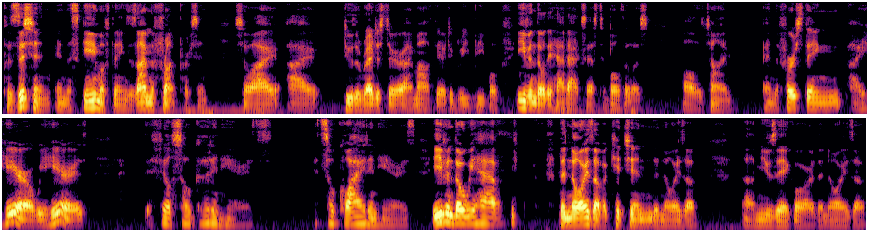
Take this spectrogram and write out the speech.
position in the scheme of things is I'm the front person. So I I do the register. I'm out there to greet people, even though they have access to both of us all the time. And the first thing I hear or we hear is, "It feels so good in here. It's it's so quiet in here." It's, even though we have the noise of a kitchen, the noise of uh, music, or the noise of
